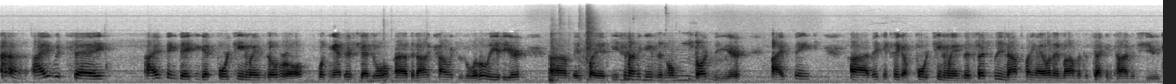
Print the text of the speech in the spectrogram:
uh, I would say I think they can get 14 wins overall. Looking at their schedule, uh, the non-conference is a little easier. Um, they play a decent amount of games at home to start the year. I think uh, they can take up 14 wins, especially not playing Iona and Monmouth the second time is huge.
